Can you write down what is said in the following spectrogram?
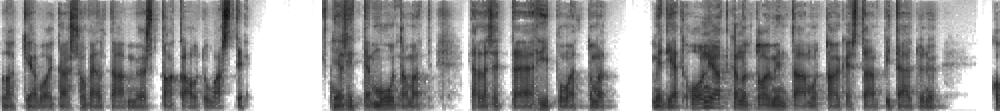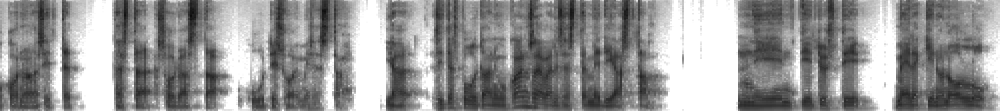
lakia voitaisiin soveltaa myös takautuvasti. Ja sitten muutamat tällaiset riippumattomat mediat on jatkanut toimintaa, mutta oikeastaan pitäytynyt kokonaan sitten tästä sodasta uutisoimisesta. Ja sitten jos puhutaan niin kuin kansainvälisestä mediasta, niin tietysti meilläkin on ollut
